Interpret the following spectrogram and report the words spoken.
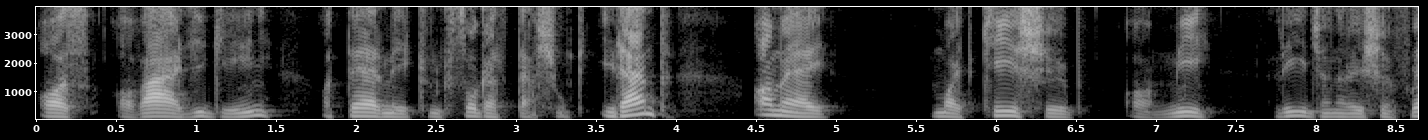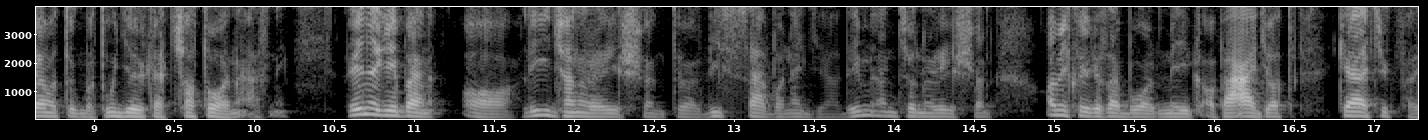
az a vágy, igény a termékünk, szolgáltatásunk iránt, amely majd később a mi lead generation folyamatunkban tudja őket csatornázni. Lényegében a lead generation-től visszában egy a demand generation, amikor igazából még a vágyat keltjük fel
